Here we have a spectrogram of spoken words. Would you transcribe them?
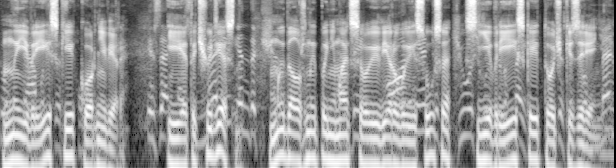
на еврейские корни веры. И это чудесно. Мы должны понимать свою веру в Иисуса с еврейской точки зрения.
